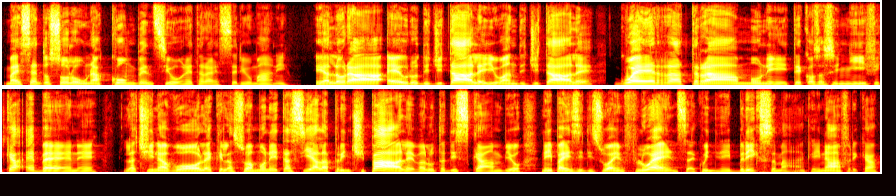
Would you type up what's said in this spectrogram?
ma essendo solo una convenzione tra esseri umani. E allora euro digitale, yuan digitale, guerra tra monete. Cosa significa? Ebbene, la Cina vuole che la sua moneta sia la principale valuta di scambio nei paesi di sua influenza, e quindi nei BRICS, ma anche in Africa.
